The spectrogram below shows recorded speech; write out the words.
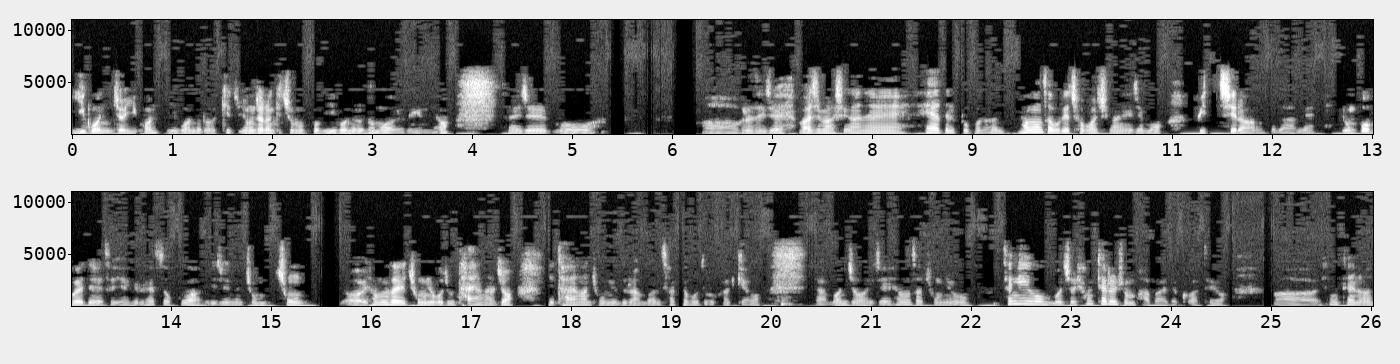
2권이죠, 2권. 2권으로 기, 영자랑 기초 문법 2권으로 넘어가게 되겠네요. 자, 이제 뭐 어, 그래서 이제 마지막 시간에 해야 될 부분은 형용사 우리 저번 시간에 이제 뭐 위치랑 그 다음에 용법에 대해서 얘기를 했었고요. 이제는 좀 종, 어, 형용사의 종류가 좀 다양하죠. 이 다양한 종류들을 한번 살펴보도록 할게요. 자, 먼저 이제 형용사 종류 생기고 먼저 형태를 좀 봐봐야 될 것 같아요. 어, 형태는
